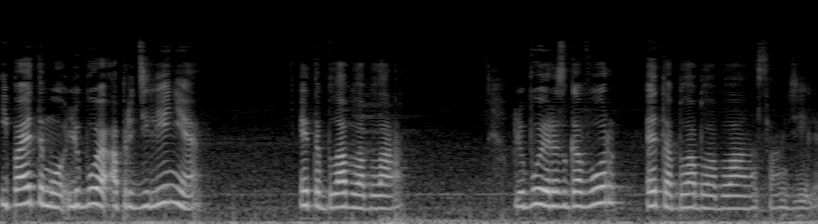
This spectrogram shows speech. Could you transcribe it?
И поэтому любое определение – это бла-бла-бла. Любой разговор – это бла-бла-бла на самом деле.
